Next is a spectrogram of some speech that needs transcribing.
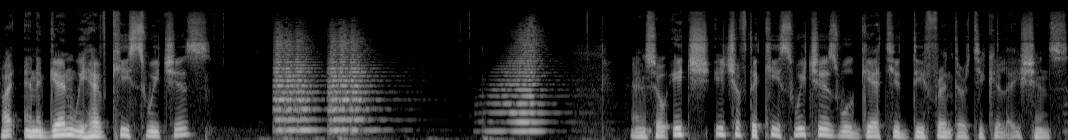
right and again we have key switches and so each each of the key switches will get you different articulations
